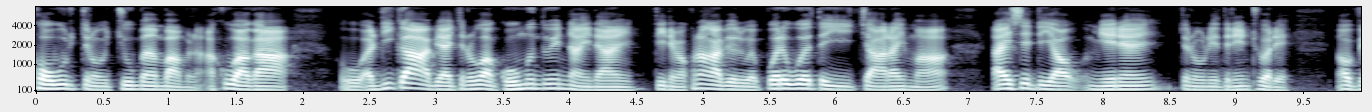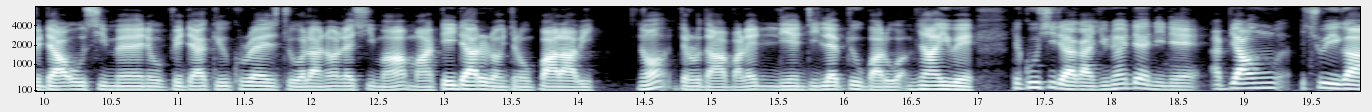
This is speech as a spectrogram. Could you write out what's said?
ခေါ်ဖို့ကျွန်တော်ကြိုးပမ်းပါမလားအခုက ဟိုအဓိကဗျာကျွန်တော်ကဂိုးမသွင်းနိုင်တိုင်းတည်တယ်မှာခုနကပြောလို့ပဲပွဲတပွဲတည်ကြာတိုင်းမှာတိုက်စစ်တယောက်အမြဲတမ်းကျွန်တော်နေသတင်းထွက်တယ်နော်ဗီတာအိုစီမန်တို့ဗီတာကျူခရက်စ်တို့လာနော်လက်ရှိမှာမာတေးတာတို့တော့ကျွန်တော်ပါလာပြီနော်ကျွန်တော်ဒါဗာလဲလီယန်ဒီလက်တို့ဘာလို့အများကြီးပဲတကူရှိတာက United အနေနဲ့အပြောင်းရွှေ့ကအာ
